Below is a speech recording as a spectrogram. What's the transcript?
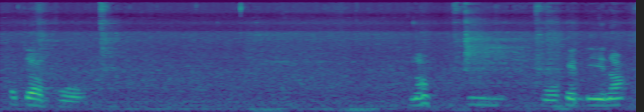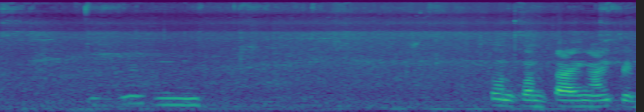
เขาจะปลูกเนาะปลูกเฮ็ดดีเนาะต้นความตายง่ายเป็น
